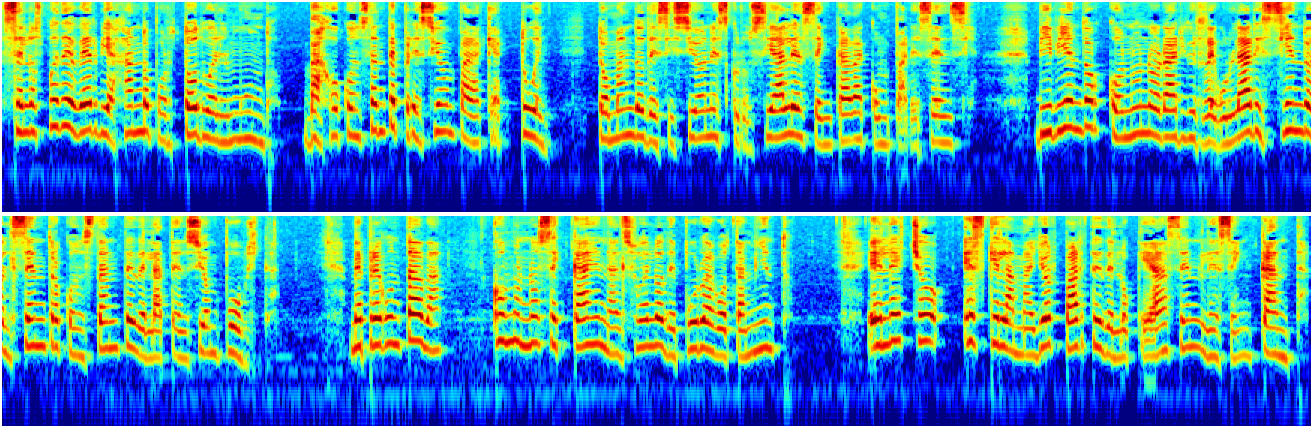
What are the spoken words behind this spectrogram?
Se los puede ver viajando por todo el mundo, bajo constante presión para que actúen, tomando decisiones cruciales en cada comparecencia, viviendo con un horario irregular y siendo el centro constante de la atención pública. Me preguntaba cómo no se caen al suelo de puro agotamiento. El hecho es que la mayor parte de lo que hacen les encanta,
